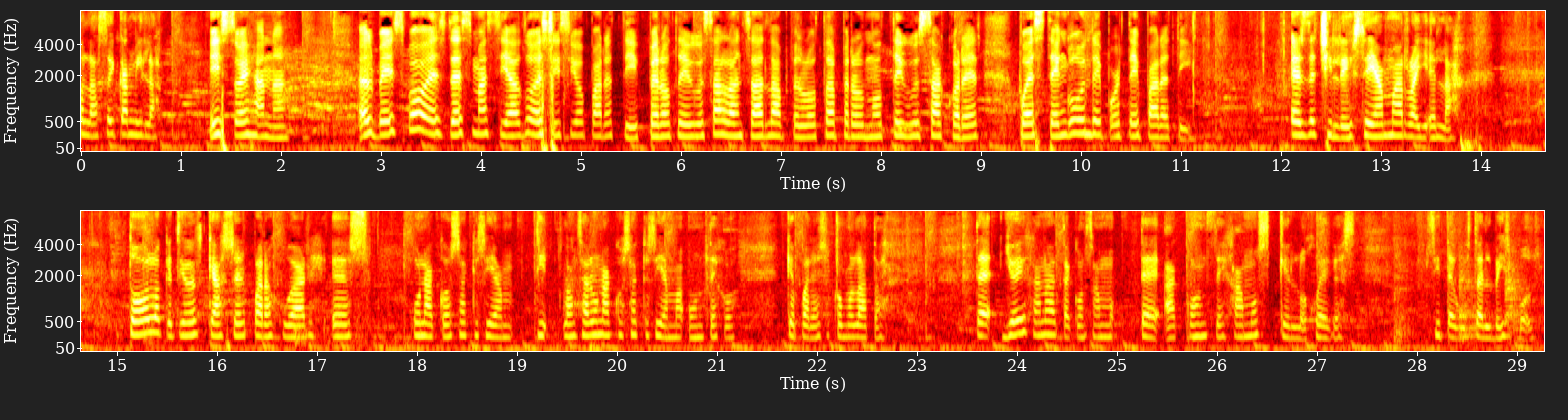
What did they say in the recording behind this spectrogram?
Hola, soy Camila. Y soy Hannah. El béisbol es demasiado ejercicio para ti, pero te gusta lanzar la pelota, pero no te gusta correr, pues tengo un deporte para ti. Es de Chile, se llama Rayela. Todo lo que tienes que hacer para jugar es una cosa que se llama lanzar una cosa que se llama un tejo, que parece como lata. Te, yo y Hannah te te aconsejamos que lo juegues si te gusta el béisbol.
